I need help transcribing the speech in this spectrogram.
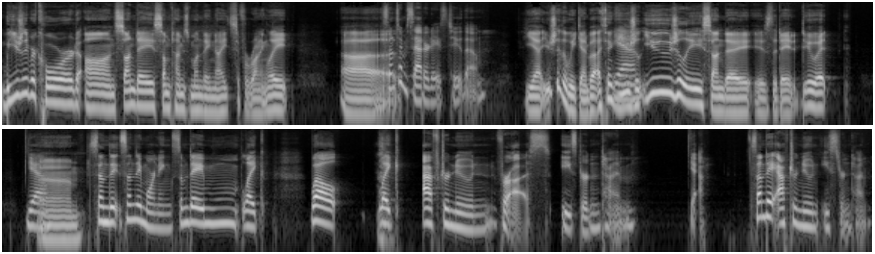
We usually record on Sundays, sometimes Monday nights if we're running late. Uh, sometimes saturdays too though yeah, usually the weekend, but I think Yeah. usually usually Sunday is the day to do it. yeah Um, sunday sunday morning Sunday like well like afternoon for us eastern time yeah sunday afternoon eastern time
